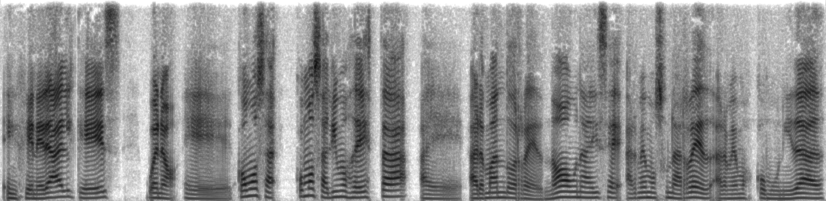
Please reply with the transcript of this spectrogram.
en general, que es, bueno, eh, ¿cómo, ¿cómo salimos de esta eh, armando red? ¿no? Una dice, armemos una red, armemos comunidad,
